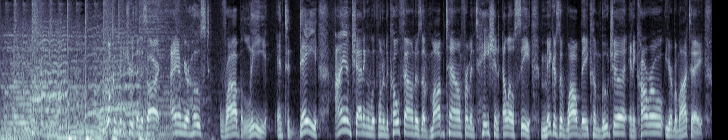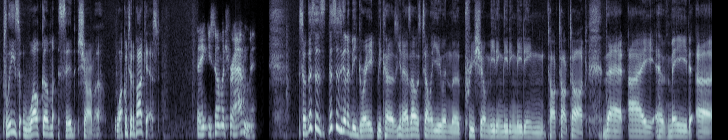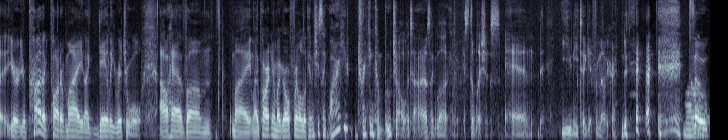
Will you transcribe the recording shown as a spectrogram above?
Welcome to The Truth in This Art. I am your host, Rob Lee, and today I am chatting with one of the co-founders of Mobtown Fermentation LLC, makers of Wild Bay Kombucha and Icaro Yerba Mate. Please welcome Sid Sharma. Welcome to the podcast. Thank you so much for having me so this is this is going to be great because you know as I was telling you in the pre-show meeting meeting meeting talk talk talk that I have made uh, your your product part of my like daily ritual. I'll have um, my my partner, my girlfriend will look at me. She's like, "Why are you drinking kombucha all the time?" I was like, "Look, it's delicious, and you need to get familiar." so,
